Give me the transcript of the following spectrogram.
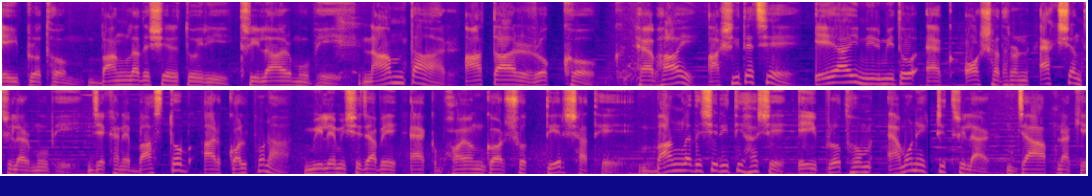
এই প্রথম বাংলাদেশের তৈরি থ্রিলার মুভি। নাম তার আতার রক্ষক হ্যাঁ ভাই, আসিতেছে। এআই নির্মিত এক অসাধারণ অ্যাকশন থ্রিলার মুভি, যেখানে বাস্তব আর কল্পনা মিলেমিশে যাবে এক ভয়ঙ্কর সত্যের সাথে। বাংলাদেশের ইতিহাসে এই প্রথম এমন একটি থ্রিলার যা আপনাকে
